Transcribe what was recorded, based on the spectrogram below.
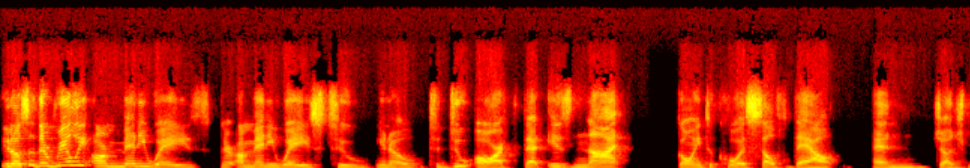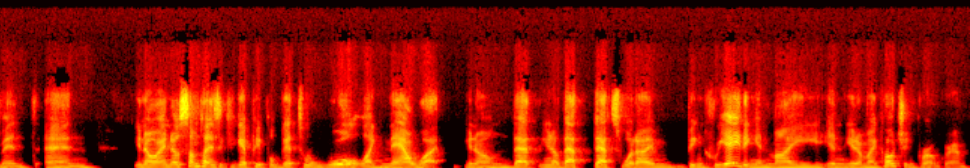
you know, so there really are many ways, there are many ways to, you know, to do art that is not going to cause self-doubt and judgment and you know i know sometimes it can get people get to a wall like now what you know that you know that that's what i'm been creating in my in you know my coaching program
